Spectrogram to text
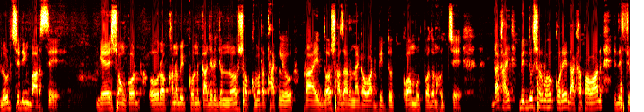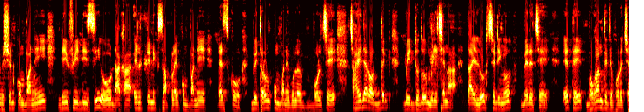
লোডশেডিং বাড়ছে। গ্যাস সংকট ও রক্ষণাবেক্ষণ কাজের জন্য সক্ষমতা থাকলেও প্রায় দশ হাজার মেগাওয়াট বিদ্যুৎ কম উৎপাদন হচ্ছে। ঢাকায় বিদ্যুৎ সরবরাহ করে Dhaka power distribution company DPDC ও Dhaka electronic supply company DESCO বিতরণ কোম্পানিগুলো বলছে, চাহিদার অর্ধেক বিদ্যুৎও মিলছে না, তাই লোডশেডিংও বেড়েছে। এতে ভোগান্তিতে পড়েছে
